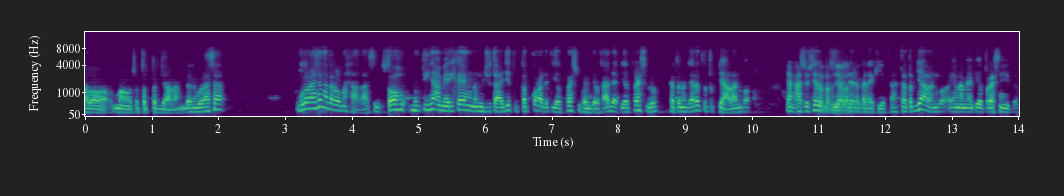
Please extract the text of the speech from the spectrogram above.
kalau mau tetap berjalan dan gue rasa gue rasa nggak terlalu masalah sih. So buktinya Amerika yang 6 juta aja tetap kok ada pilpres bukan pilkada, pilpres bro. Satu negara tetap jalan kok. Yang kasusnya Tetap lebih jalan daripada kita. Tetap jalan kok yang namanya pilpresnya itu.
